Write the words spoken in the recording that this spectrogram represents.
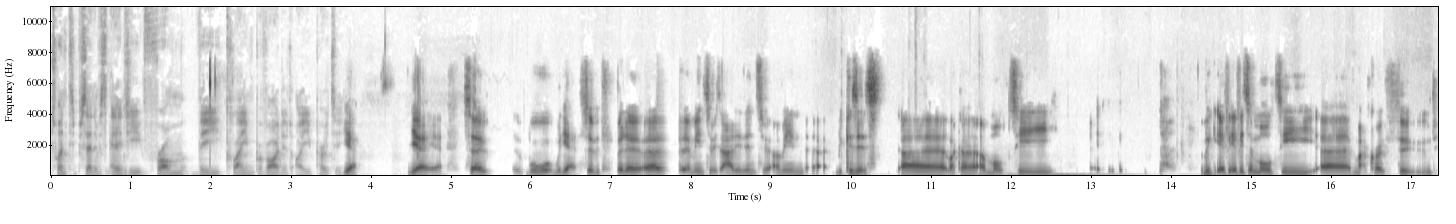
twenty percent of its energy from the claim provided, i.e., protein. Yeah, yeah, yeah. So, well, yeah. So, but no, I don't mean so it's added into it. I mean uh, because it's uh, like a, a multi. If if it's a multi uh, macro food,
